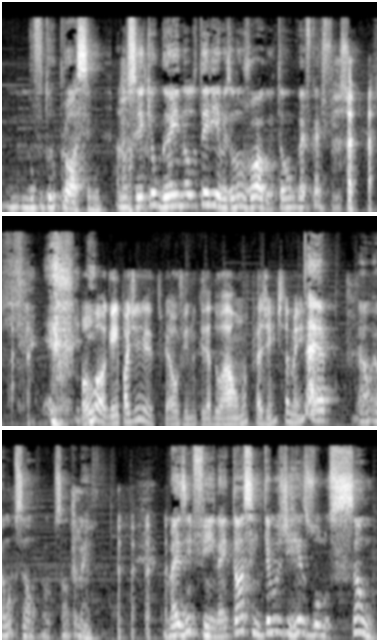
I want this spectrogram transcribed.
no futuro próximo. A não ser que eu ganhe na loteria, mas eu não jogo, então vai ficar difícil. Ou e, alguém pode, se estiver ouvindo, quiser doar uma pra gente também. É, é, é uma opção, é uma opção também. Mas enfim, né? Então, assim, em termos de resolução,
